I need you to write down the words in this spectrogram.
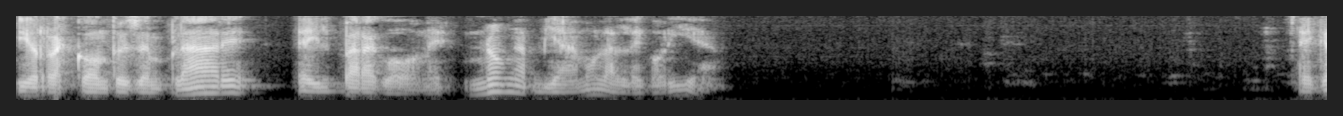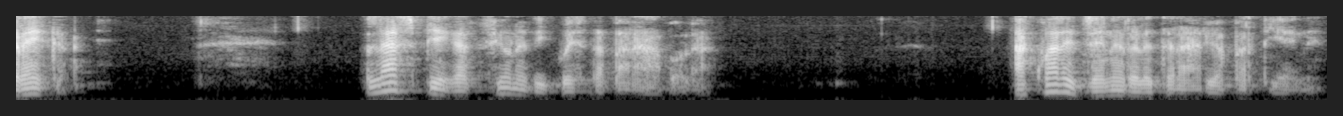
il racconto esemplare e il paragone, non abbiamo l'allegoria. È greca. La spiegazione di questa parabola a quale genere letterario appartiene?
